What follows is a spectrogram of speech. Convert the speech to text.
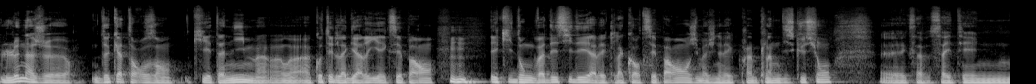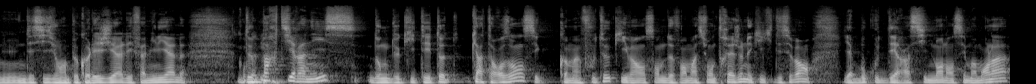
Le nageur de 14 ans, qui est à Nîmes, euh, à côté de la Garie avec ses parents, et qui donc va décider avec l'accord de ses parents, j'imagine avec plein, plein de discussions, que ça, ça, a été une, une, décision un peu collégiale et familiale, de partir à Nice, donc de quitter 14 ans, c'est comme un footeux qui va en centre de formation très jeune et qui quitte ses parents. Il y a beaucoup de déracinement dans ces moments-là.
